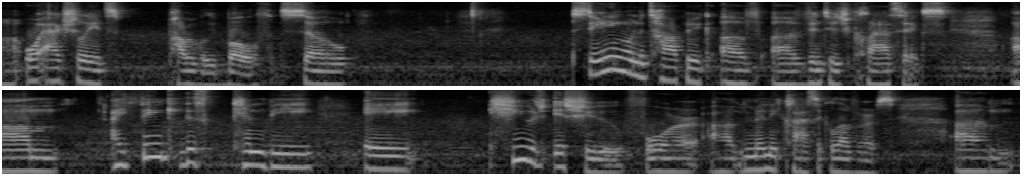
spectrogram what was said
uh, or actually, it's probably both. So, staying on the topic of uh, vintage classics, um, I think this can be a huge issue for uh, many classic lovers. Um,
